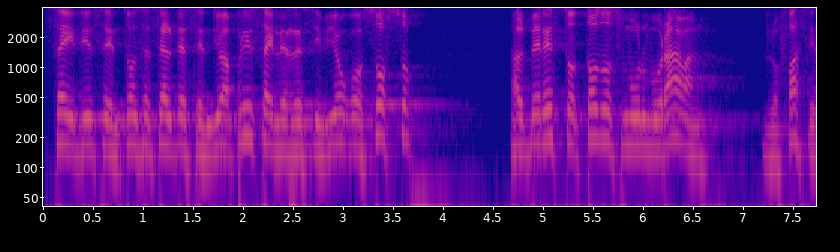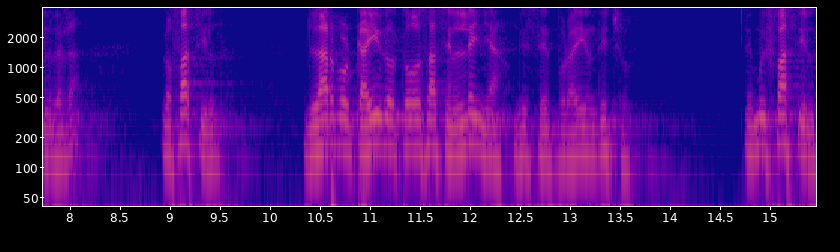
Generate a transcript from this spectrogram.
6 dice, entonces él descendió a prisa y le recibió gozoso al ver esto todos murmuraban, lo fácil, ¿verdad? Lo fácil. Del árbol caído todos hacen leña, dice por ahí un dicho. Es muy fácil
